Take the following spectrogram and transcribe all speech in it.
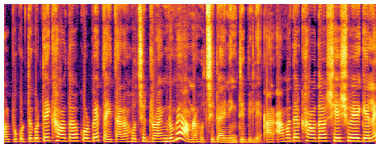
গল্প করতে করতেই খাওয়া দাওয়া করবে, তাই তারা হচ্ছে ড্রয়িং রুমে আমরা হচ্ছে ডাইনিং টেবিলে আর আমাদের খাওয়া দাওয়া শেষ হয়ে গেলে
